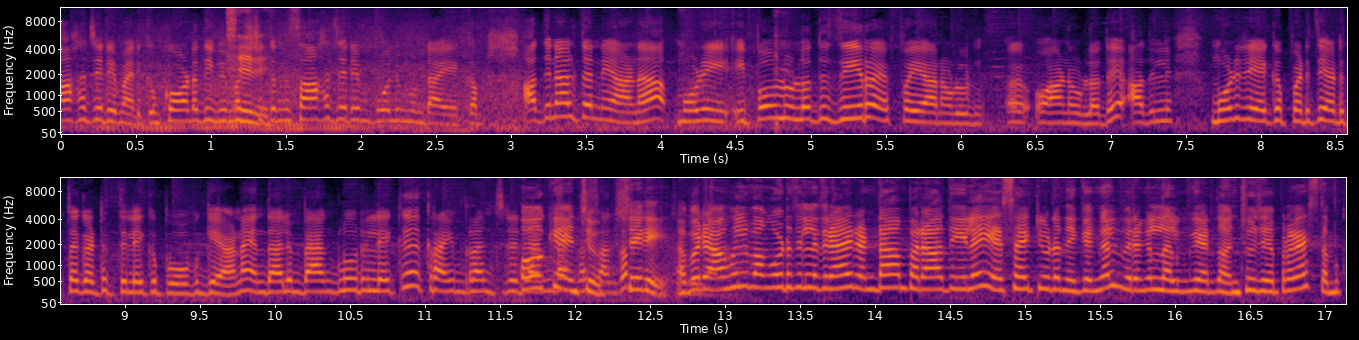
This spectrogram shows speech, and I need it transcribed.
സാഹചര്യമായിരിക്കും. കോടതി വിമർശിക്കുന്ന സാഹചര്യം പോലും ഉണ്ടായേക്കാം. അതിനാൽ തന്നെയാണ് മൊഴി ഇപ്പോൾ ഉള്ളത് സീറോ എഫ് ഐ ആണുള്ളത്. അതിൽ മൊഴി രേഖപ്പെടുത്തി അടുത്ത ഘട്ടത്തിലേക്ക് പോവുകയാണ്. എന്തായാലും ബാംഗ്ലൂരിലേക്ക് ക്രൈംബ്രാഞ്ചിന്റെ ശരി. അപ്പൊ രാഹുൽ മങ്കോട്ടത്തിനെതിരായ രണ്ടാം പരാതിയിലെ എസ് ഐ ടിയുടെ നീക്കങ്ങൾ വിവരങ്ങൾ നൽകുകയായിരുന്നു അഞ്ചു ജയപ്രകാശ്. നമുക്ക്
